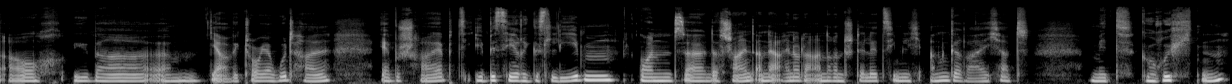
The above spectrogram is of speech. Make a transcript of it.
auch über ähm, ja Victoria Woodhull. Er beschreibt ihr bisheriges Leben und äh, das scheint an der einen oder anderen Stelle ziemlich angereichert mit Gerüchten.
